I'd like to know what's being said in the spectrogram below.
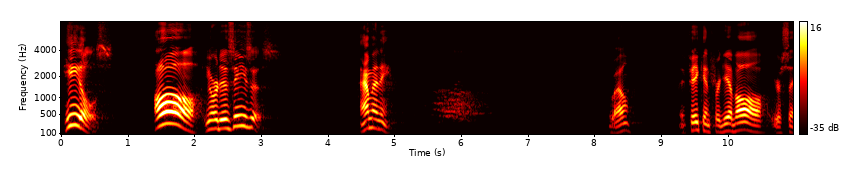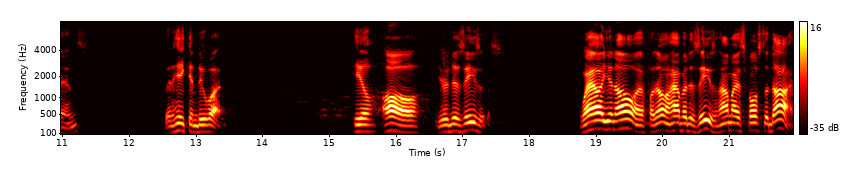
heals all your diseases. How many? Well, if he can forgive all your sins, then he can do what? Heal all your diseases. Well, you know, if I don't have a disease, then how am I supposed to die?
